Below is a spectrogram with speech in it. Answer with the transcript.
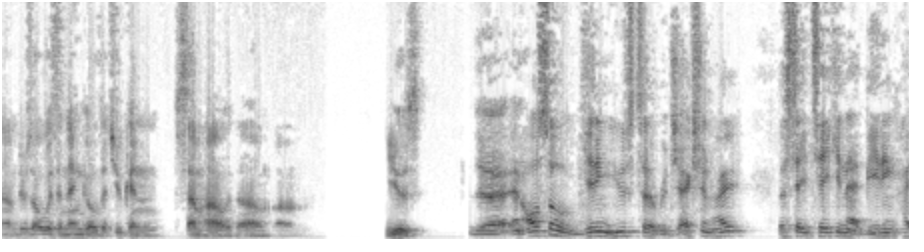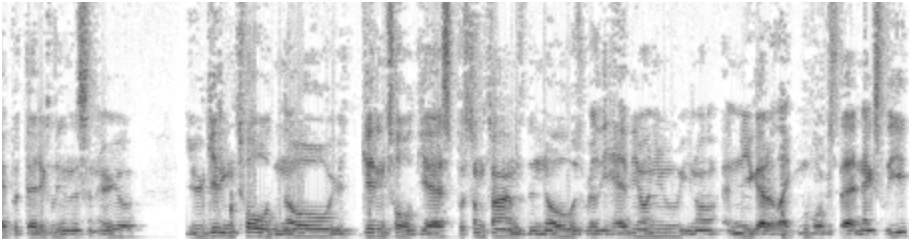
Um, there's always an angle that you can somehow um, um, use. Yeah and also getting used to rejection right? Let's say taking that beating hypothetically in this scenario you're getting told no you're getting told yes but sometimes the no is really heavy on you you know and you got to like move over to that next lead.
